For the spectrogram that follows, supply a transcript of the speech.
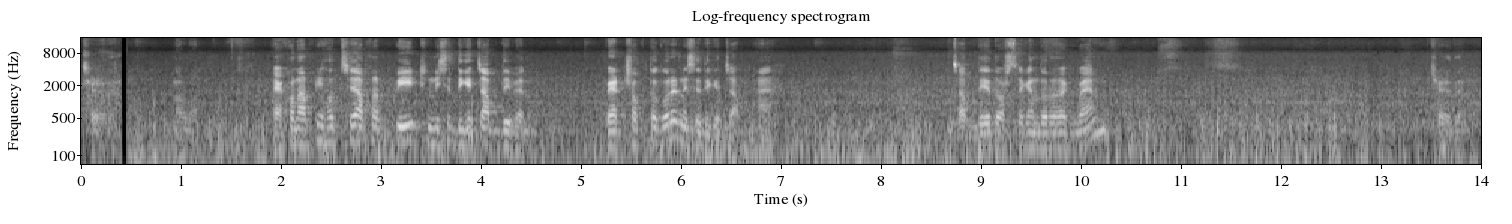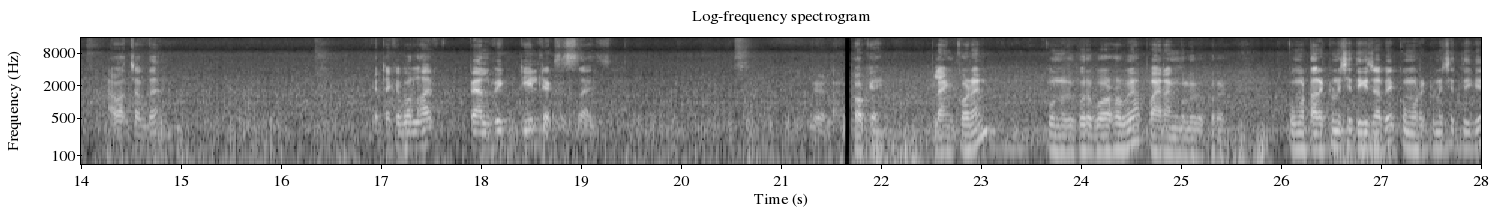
ছেড়ে দেন। এখন আপনি হচ্ছে আপনার পেট নিচের দিকে চাপ দিবেন। পেট শক্ত করে নিচের দিকে চাপ হ্যাঁ। চাপ দিয়ে দশ সেকেন্ড ধরে রাখবেন। ছেড়ে দেন, আবার চাপ দেন। এটাকে বলা হয় pelvic tilt exercise okay plank করেন কোনের উপরে বড় হবে, পায়ের আঙ্গুলের উপরে। কোমরটা আরেকটু নিচের দিকে যাবে, কোমর একটু নিচের দিকে।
